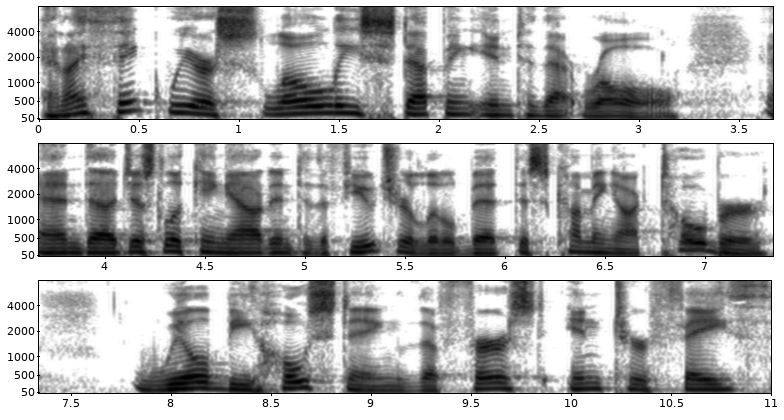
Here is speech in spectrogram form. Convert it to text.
And I think we are slowly stepping into that role. And uh, just looking out into the future a little bit, this coming October, we'll be hosting the first interfaith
